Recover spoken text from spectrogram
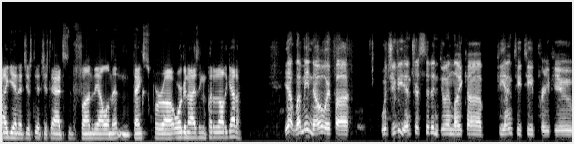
again, it just it just adds to the fun, the element, and thanks for uh, organizing and putting it all together. Yeah, let me know if uh, would you be interested in doing like a PNTT preview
